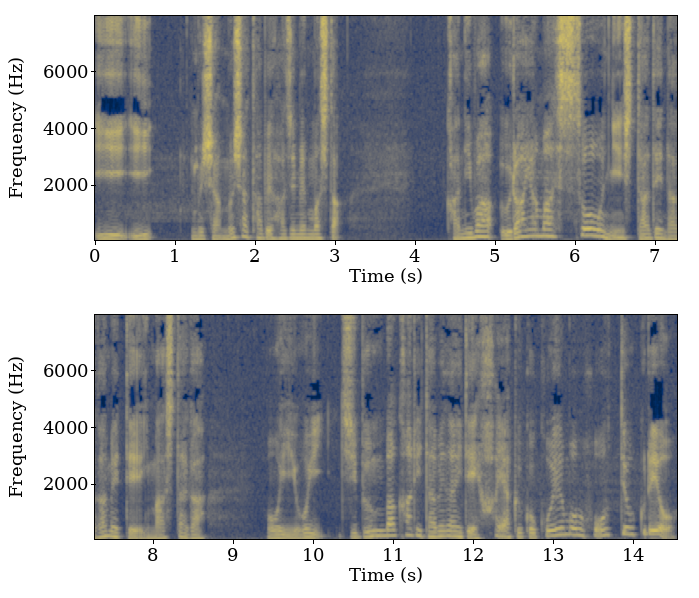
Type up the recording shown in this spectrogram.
言い、むしゃむしゃ食べ始めましたカニは羨ましそうに下で眺めていましたがおいおい自分ばかり食べないで早くここへも放っておくれよ。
